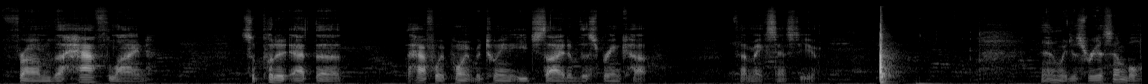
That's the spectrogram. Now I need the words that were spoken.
from the half line. So put it at the halfway point between each side of the spring cup, if that makes sense to you. Then we just reassemble.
